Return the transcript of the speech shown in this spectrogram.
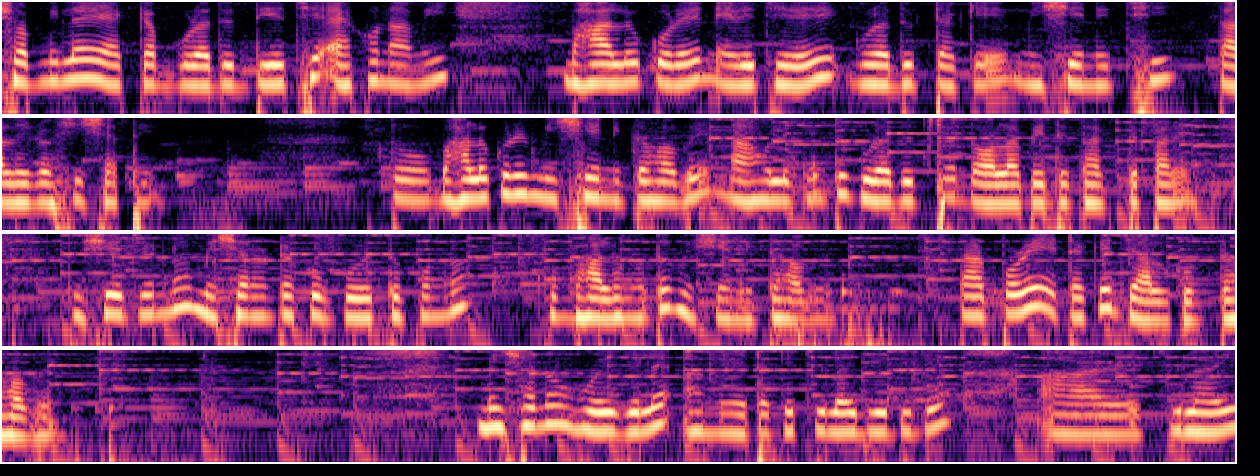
সব মিলাই এক কাপ গুঁড়া দুধ দিয়েছি। এখন আমি ভালো করে নেড়ে চেড়ে গুঁড়া দুধটাকে মিশিয়ে নিচ্ছি তালের রসের সাথে। তো ভালো করে মিশিয়ে নিতে হবে, না হলে কিন্তু গুঁড়া দুধটা দলা বেঁধে থাকতে পারে। তো সেজন্য মেশানোটা খুব গুরুত্বপূর্ণ, খুব ভালো মতো মিশিয়ে নিতে হবে। তারপরে এটাকে জাল করতে হবে। মেশানো হয়ে গেলে আমি এটাকে চুলায় দিয়ে দিব। আর চুলায়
